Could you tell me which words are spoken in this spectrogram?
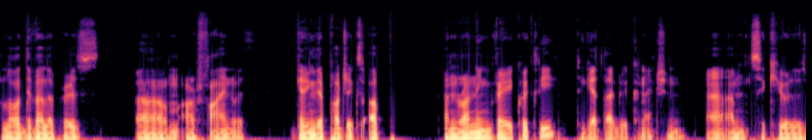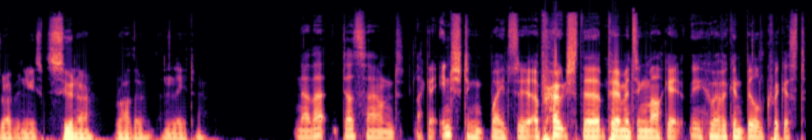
A lot of developers um, are fine with getting their projects up and running very quickly to get that good connection uh, and secure those revenues sooner rather than later. Now, that does sound like an interesting way to approach the permitting market, whoever can build quickest.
